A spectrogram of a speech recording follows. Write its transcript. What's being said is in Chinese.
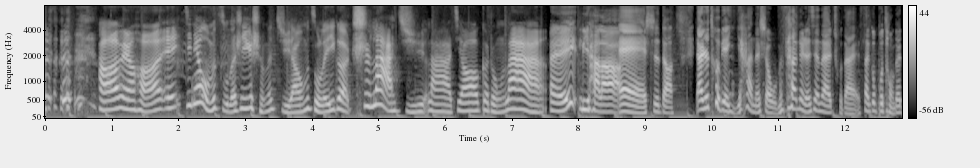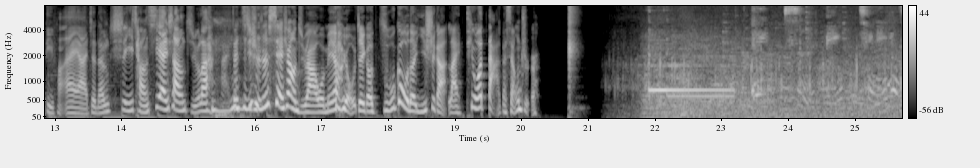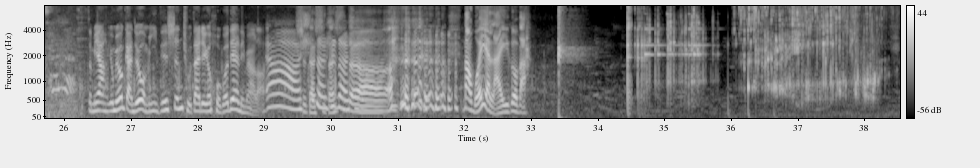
好，非常好。哎，今天我们组的是一个什么局啊？我们组了一个吃辣局，辣椒各种辣。哎，厉害了！哎，是的。但是特别遗憾的是，我们三个人现在处在三个不同的地方。哎呀，只能是一场线上局了。这即使是线上局啊，我们也要有这个足够的仪式感。来，听我打个响指。怎么样？有没有感觉我们已经身处在这个火锅店里面了？啊，是的，是的，是的。那我也来一个吧。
